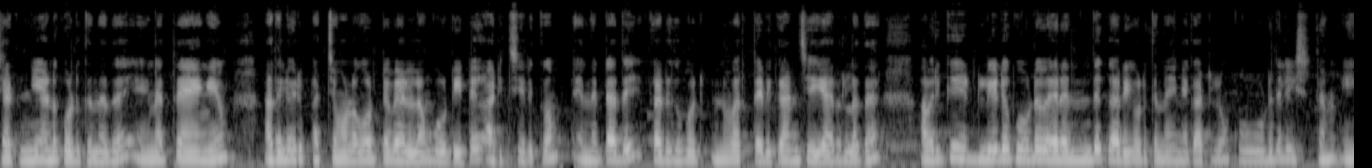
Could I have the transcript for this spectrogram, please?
ചട്നിയാണ് കൊടുക്കുന്നത്. ഇങ്ങനെ തേങ്ങയും അതിലൊരു പച്ചമുളകും ഇട്ട് വെള്ളം കൂട്ടിയിട്ട് അടിച്ചെടുക്കും. എന്നിട്ട് അത് കടുക് വറുത്തെടുക്കുകയാണ് ചെയ്യാറുള്ളത്. അവർക്ക് ഇഡ്ഡലിയുടെ കൂടെ വേറെ എന്ത് കറി കൊടുക്കുന്നതിനെക്കാട്ടിലും കൂടുതൽ ഇഷ്ടം ഈ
